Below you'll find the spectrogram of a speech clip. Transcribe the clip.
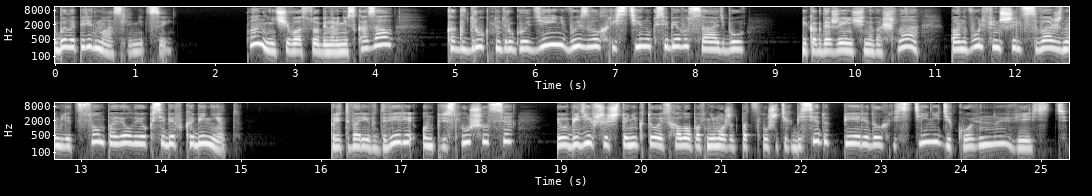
было перед Масленицей. Пан ничего особенного не сказал, как вдруг на другой день вызвал Христину к себе в усадьбу. И когда женщина вошла, пан Вульфеншильд с важным лицом повел ее к себе в кабинет. Притворив двери, он прислушался и, убедившись, что никто из холопов не может подслушать их беседу, передал Христине диковинную весть.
